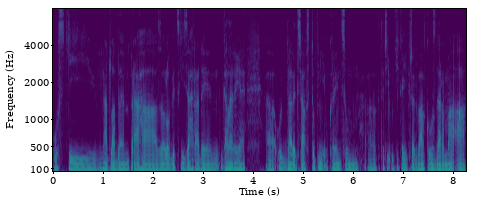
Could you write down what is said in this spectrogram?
Ústí nad Labem, Praha, zoologické zahrady, galerie uh, dali třeba vstupný Ukrajincům, uh, kteří utíkají před válkou zdarma a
